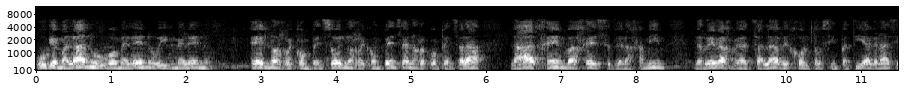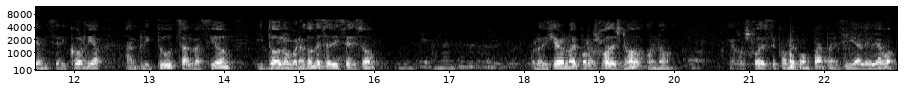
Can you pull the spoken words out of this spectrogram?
Uge Malanu, Hugo Melenu, Ig Melenu. Él nos recompensó, Él nos recompensa, Él nos recompensará. La Adhem, Vajes, Verachamim de Beatzalá, Bejolto, simpatía, gracia, misericordia, amplitud, salvación y todo lo bueno. ¿Dónde se dice eso? O lo dijeron hoy por los jodes, ¿no? ¿O no? Que los jodes se come con pan, parecía hago.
